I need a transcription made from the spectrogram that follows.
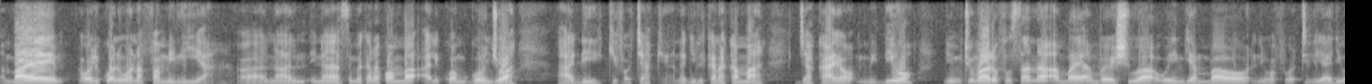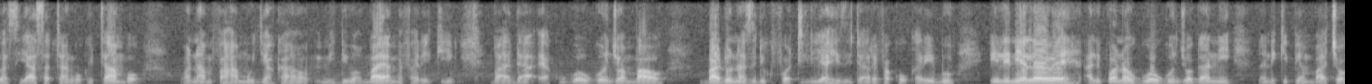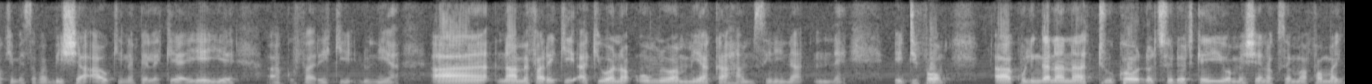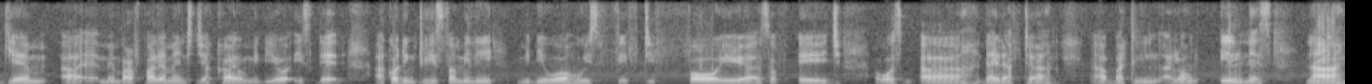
ambaye walikuwa ni wanafamilia uh, na inasemekana kwamba alikuwa mgonjwa hadi kifo chake. Anajulikana kama Jakayo Midio, ni mtu maarufu sana ambaye ambaye shua wengi ambao ni wafuatiliaji wa siasa tangu kitambo wanamfahamu Jaka Midiwo ambaye amefariki baada ya kugua ugonjwa ambao bado nazidi kufuatilia hizi taarifa kwa ukaribu ili nielewe alikuwa anaugua ugonjwa gani na ni kipi ambacho kimesababisha au kinapelekea yeye uh, kufariki dunia. Uh, na amefariki akiwa na umri wa miaka hamsini na nne 84. Uh, kulingana na tuko.co.ke wameshiana kusema former GM uh, member of parliament Jakayo Midio is dead according to his family. Midio who is 54 years of age was uh, died after uh, battling a long illness na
